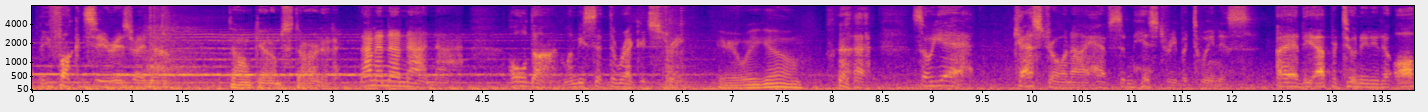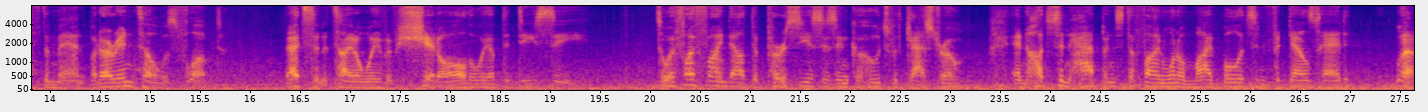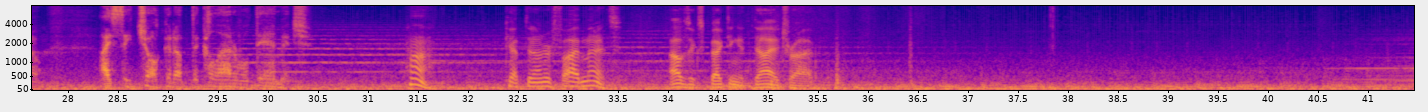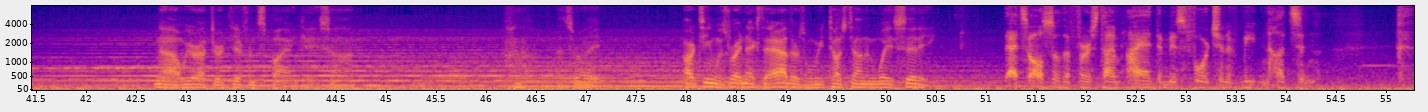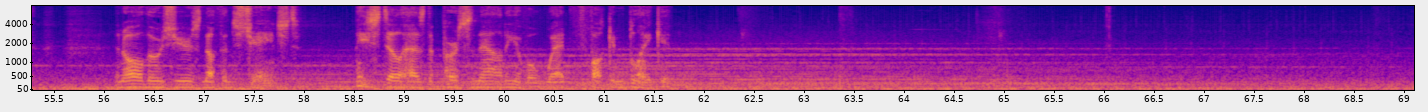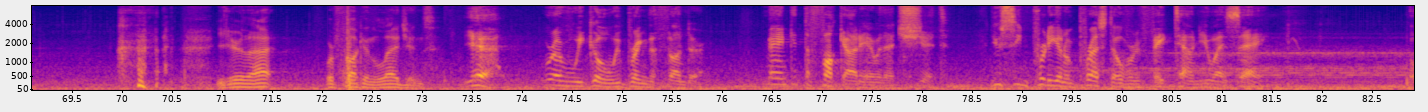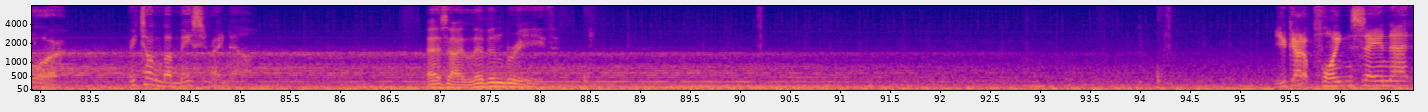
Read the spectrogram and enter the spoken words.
Are you fucking serious right now? Don't get him started. Nah, nah, nah, nah, nah. Hold on. Let me set the record straight. Here we go. so yeah, Castro and I have some history between us. I had the opportunity to off the man, but our intel was flubbed. That sent a tidal wave of shit all the way up to DC. So if I find out that Perseus is in cahoots with Castro, and Hudson happens to find one of my bullets in Fidel's head, well, I say chalk it up to collateral damage. Huh. Kept it under five minutes. I was expecting a diatribe. No, we were after a different spying case, huh? That's right. Our team was right next to Athers when we touched down in Hue City. That's also the first time I had the misfortune of meeting Hudson. in all those years, nothing's changed. He still has the personality of a wet fucking blanket. you hear that? We're fucking legends. Yeah. Wherever we go, we bring the thunder. Man, get the fuck out of here with that shit. You seem pretty unimpressed over in Fake Town, USA. Or, are you talking about Mason right now? As I live and breathe. You got a point in saying that?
